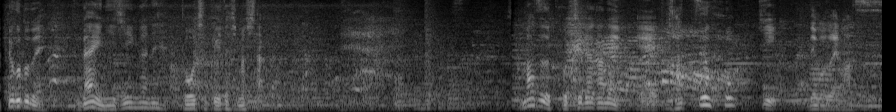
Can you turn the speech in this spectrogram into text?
ということで第2陣がね到着いたしました。まずこちらがね、えー、カツホッキでございます。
